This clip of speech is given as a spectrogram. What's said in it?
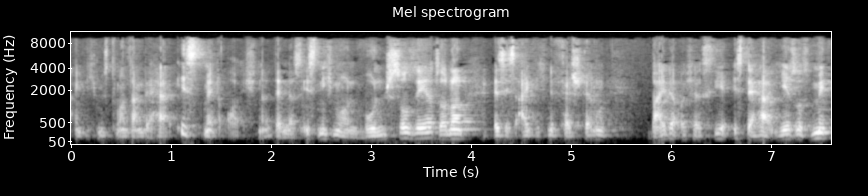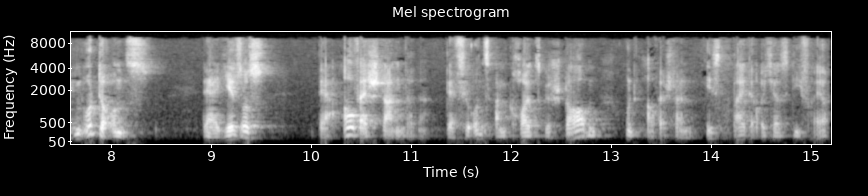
eigentlich müsste man sagen, der Herr ist mit euch. Ne? Denn das ist nicht nur ein Wunsch so sehr, sondern es ist eigentlich eine Feststellung, bei der Eucharistie ist der Herr Jesus mitten unter uns. Der Herr Jesus, der Auferstandene, der für uns am Kreuz gestorben und auferstanden ist bei der Eucharistiefeier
